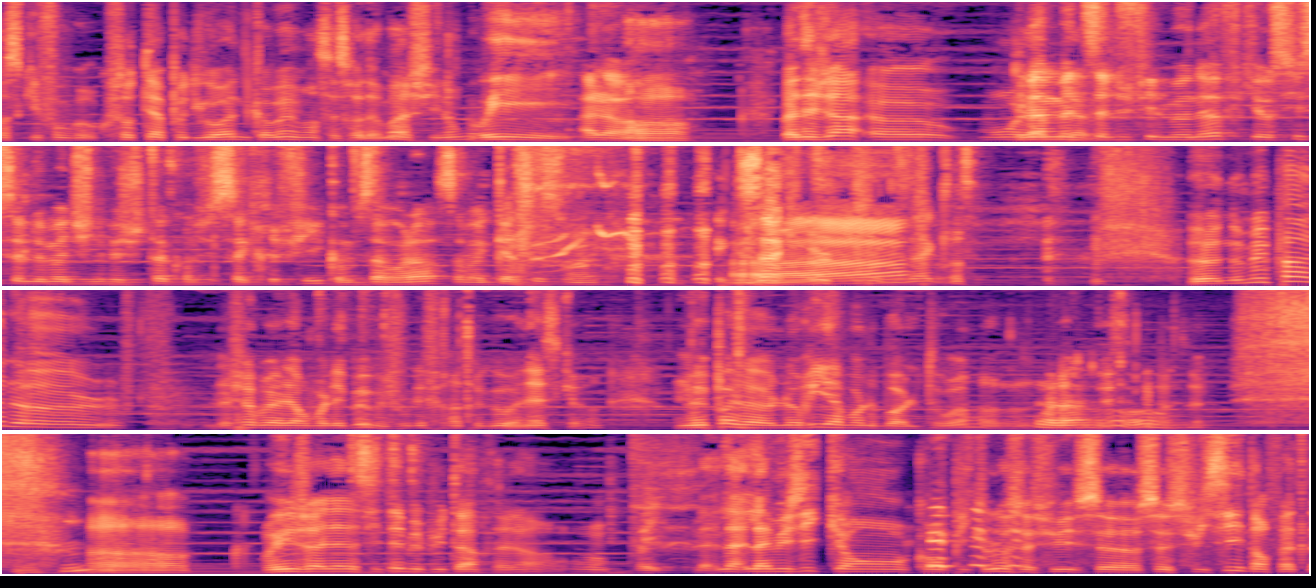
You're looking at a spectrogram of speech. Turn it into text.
parce qu'il faut sauter un peu du Gohan quand même, hein, ça serait dommage sinon. Oui. Alors. Oh. Bah déjà, euh, bon, il va mettre celle du film 9, qui est aussi celle de Majin Vegeta quand il se sacrifie, comme ça, voilà, ça va casser son. exact, ah. exact. Euh, ne mets pas le. Là, j'aimerais aller envoyer les bœufs, mais je voulais faire un truc gohanesque. Hein. Ne mets pas le, riz avant le bol, tu vois. Voilà. Euh, oui, j'allais la citer, mais plus tard, c'est là. Oui. La, musique quand, quand Piccolo se, se, suicide, en fait,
